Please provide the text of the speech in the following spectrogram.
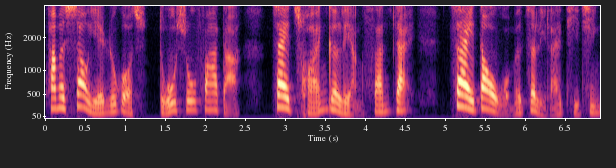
他们少爷如果读书发达，再传个两三代，再到我们这里来提亲，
